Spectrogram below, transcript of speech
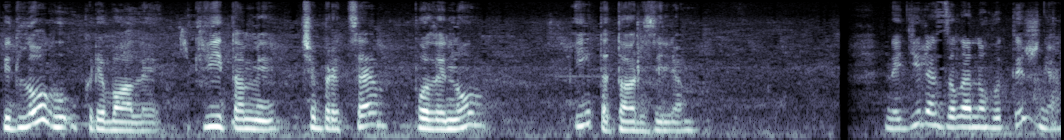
Підлогу укривали квітами, чебрецем, полином і татарзілям. Неділя зеленого тижня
